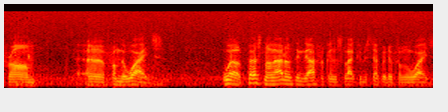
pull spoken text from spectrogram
from, uh, from the whites. Well, personally, I don't think the Africans like to be separated from the whites.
